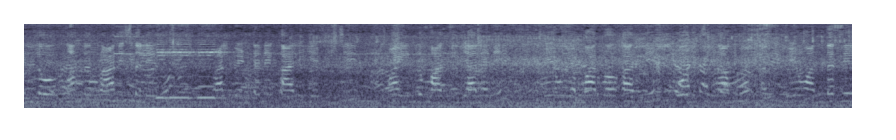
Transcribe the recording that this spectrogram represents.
ఇల్లు నన్ను రాణిస్తలేదు. వాళ్ళు వెంటనే ఖాళీ చేపించి మా ఇల్లు మాకు ఇవ్వాలని మేము ఎంఆర్ఓ గారిని కోరుతున్నాము మేము అందరినీ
